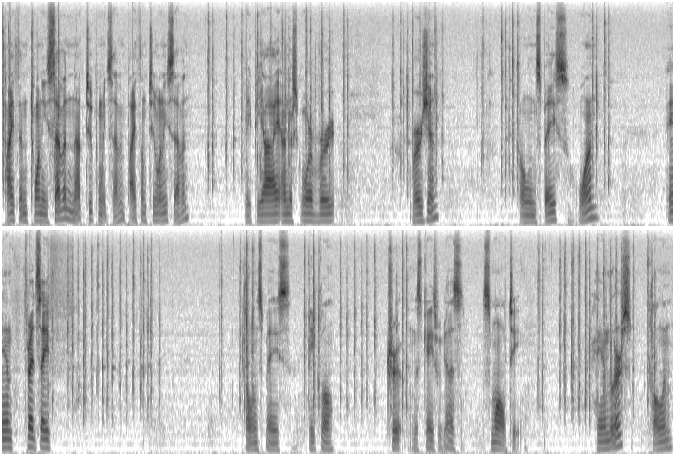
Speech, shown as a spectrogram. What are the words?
Python 27 not 2.7 Python 27 API underscore ver version colon space 1 and thread safe colon space equal true. In this case we've got a small t. Handlers colon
